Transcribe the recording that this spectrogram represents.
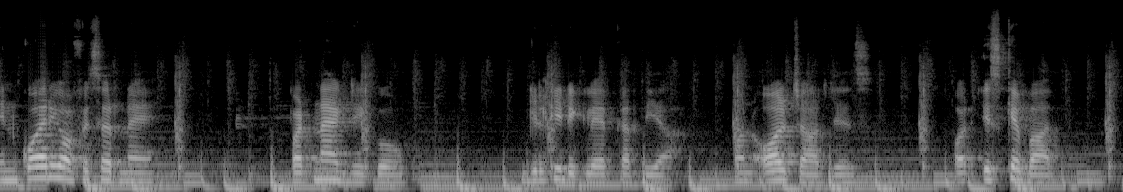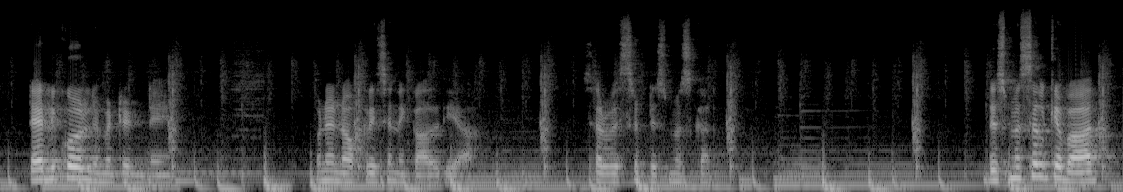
इंक्वायरी ऑफिसर ने पटनायक जी को गिल्टी डिक्लेयर कर दिया ऑन ऑल चार्जेस और इसके बाद टेलीको लिमिटेड ने उन्हें नौकरी से निकाल दिया। सर्विस से डिसमिस कर दी। डिसमिसल के बाद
